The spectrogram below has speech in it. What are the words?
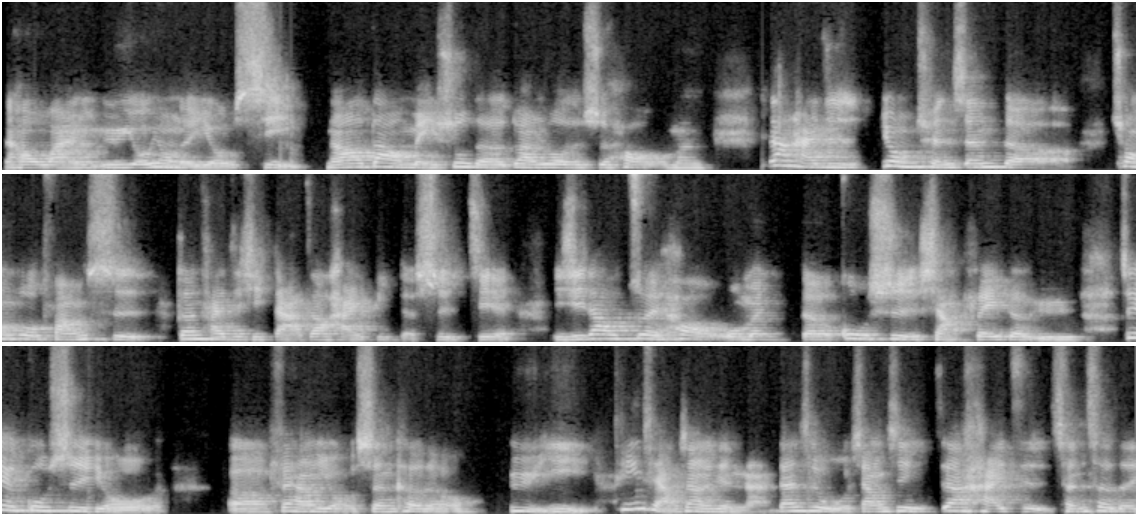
然后玩鱼游泳的游戏，然后到美术的段落的时候，我们让孩子用全身的创作方式跟孩子一起打造海底的世界，以及到最后我们的故事《想飞的鱼》这个故事有呃非常有深刻的寓意，听起来好像有点难，但是我相信在孩子澄澈的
